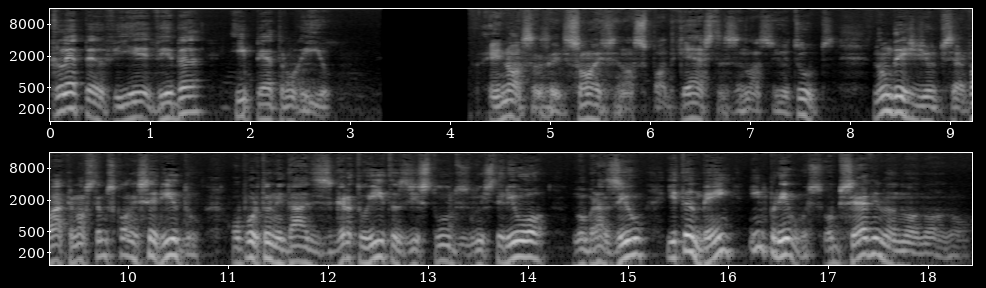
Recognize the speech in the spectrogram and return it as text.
Klepper Weber e Petro Rio. Em nossas edições, em nossos podcasts, em nossos YouTubes, não deixe de observar que nós temos inserido oportunidades gratuitas de estudos no exterior, no Brasil e também empregos. Observe no, no, no, no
